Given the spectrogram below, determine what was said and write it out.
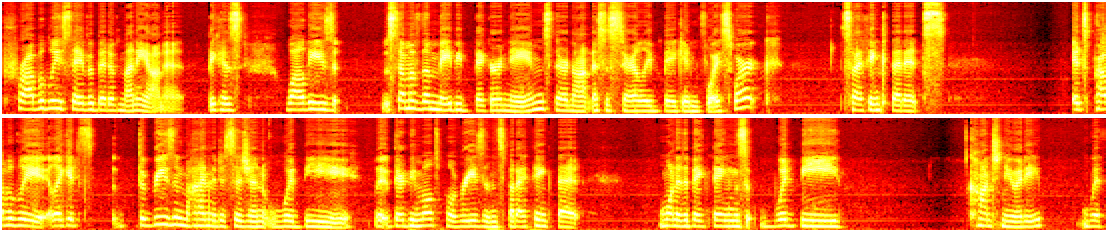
probably save a bit of money on it because while these some of them may be bigger names, they're not necessarily big in voice work. So I think that it's it's probably like it's the reason behind the decision would be there'd be multiple reasons, but I think that one of the big things would be continuity with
